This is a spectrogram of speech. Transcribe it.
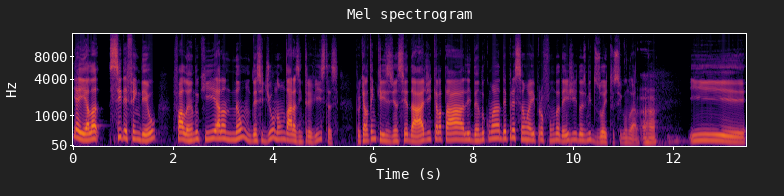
E aí ela se defendeu falando que ela não decidiu não dar as entrevistas porque ela tem crise de ansiedade e que ela tá lidando com uma depressão aí profunda desde 2018, segundo ela. Aham. E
